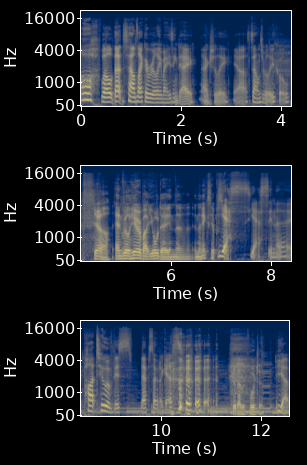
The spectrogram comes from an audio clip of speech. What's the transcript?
oh, well, that sounds like a really amazing day, actually. Yeah, sounds really cool. Yeah, and we'll hear about your day in the in the next episode. Yes, yes, in the part two of this episode, I guess. Good. I look forward to it. yeah.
